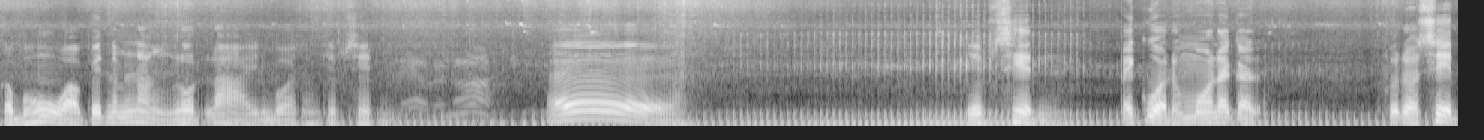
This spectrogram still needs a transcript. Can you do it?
ก็บ่ฮู้ว่าเป็นน้ำหนังลดหลายนี่บ่จังเจ็บเส้นเออเจ็บเส้นไปกวดของหมอได้ก็เพื่อเอาเส้น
